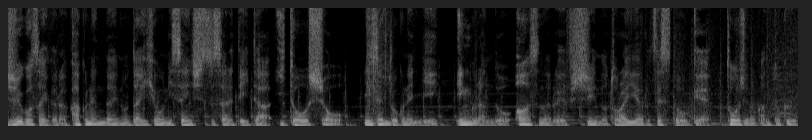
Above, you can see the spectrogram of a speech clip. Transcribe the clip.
15歳から各年代の代表に選出されていた伊藤翔。2006年にイングランドアーセナル FC のトライアルテストを受け当時の監督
